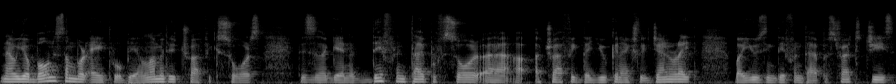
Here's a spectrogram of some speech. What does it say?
now your bonus number eight will be unlimited traffic source. This is again a different type of source, uh, a traffic that you can actually generate by using different type of strategies.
